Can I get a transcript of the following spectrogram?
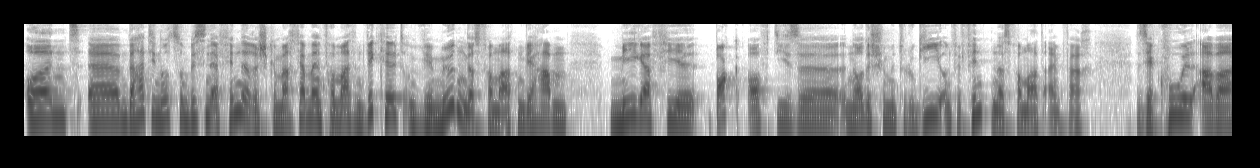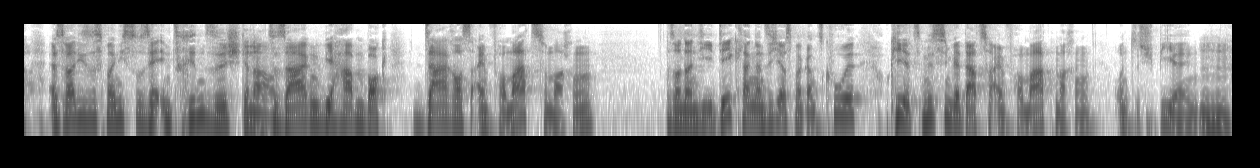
Und ähm, da hat die Not so ein bisschen erfinderisch gemacht. Wir haben ein Format entwickelt und wir mögen das Format und wir haben mega viel Bock auf diese nordische Mythologie und wir finden das Format einfach sehr cool, aber es war dieses Mal nicht so sehr intrinsisch Genau. zu sagen, wir haben Bock, daraus ein Format zu machen, sondern die Idee klang an sich erstmal ganz cool. Okay, jetzt müssen wir dazu ein Format machen und es spielen.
